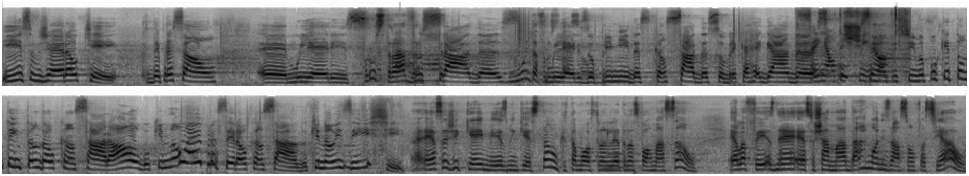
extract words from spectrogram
E isso gera o quê? Depressão, é, mulheres Frustradas. frustradas, Muita frustração. mulheres oprimidas, cansadas, sobrecarregadas, Sem autoestima. sem autoestima, porque estão tentando alcançar algo que não é para ser alcançado, que não existe. Essa GK mesmo em questão, que está mostrando ali a transformação, ela fez né, essa chamada harmonização facial,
